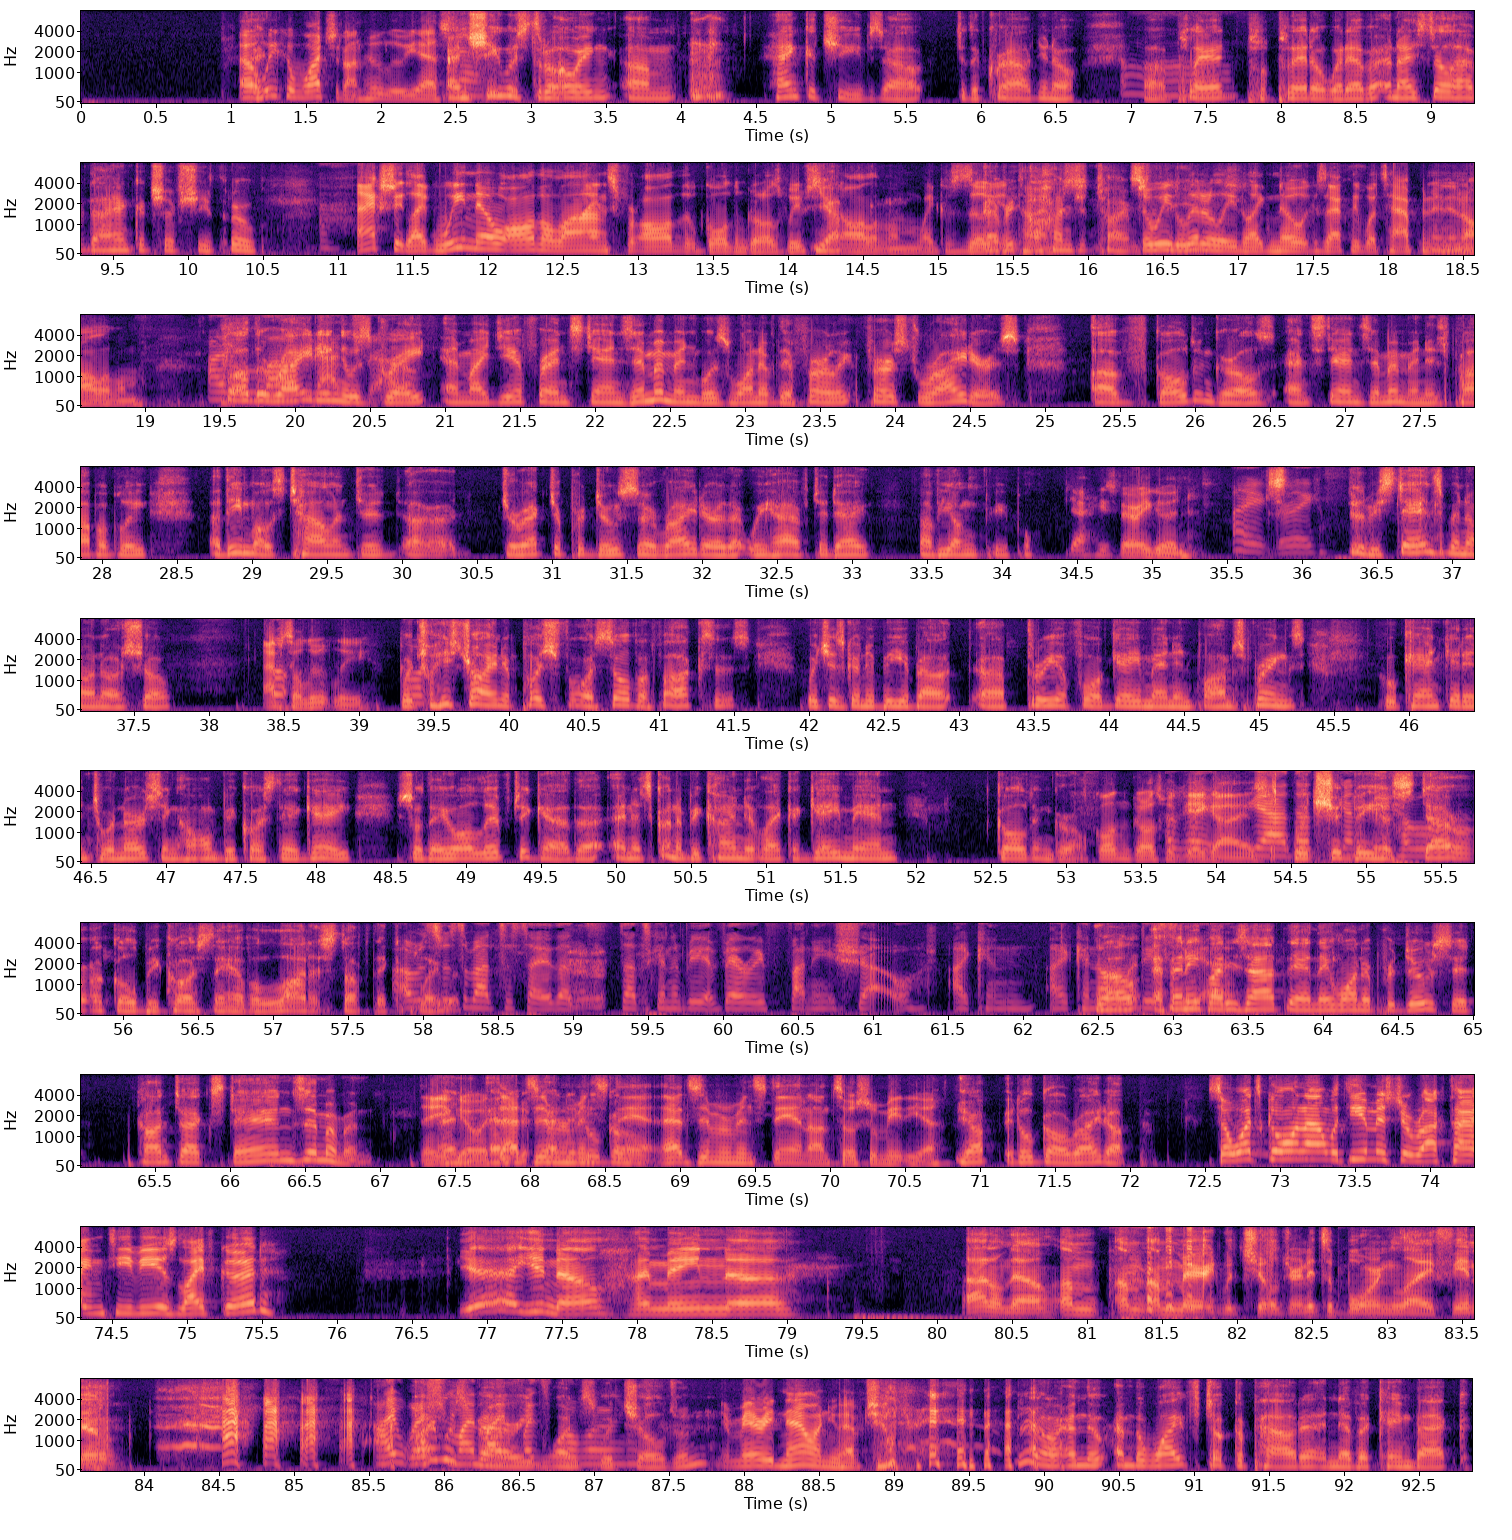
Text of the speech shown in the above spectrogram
Oh, we could watch it on Hulu. Yes. and she was throwing um, handkerchiefs out to the crowd, you know, uh, plaid, pl- plaid or whatever. And I still have the handkerchief she threw. Actually, like we know all the lines for all the Golden Girls. We've seen Yeah. all of them like a zillion Every- times. hundred times. So we literally like know exactly what's happening in Mhm. all of them. I Well, the writing was show. great, and my dear friend Stan Zimmerman was one of the fir- first writers of Golden Girls, and Stan Zimmerman is probably uh, the most talented uh, director, producer, writer that we have today of young people. Yeah, he's very good. I agree. Excuse me, Stan's been on our show, Absolutely. which he's trying to push for Silver Foxes, which is going to be about uh, three or four gay men in Palm Springs who can't get into a nursing home because they're gay, so they all live together, and it's going to be kind of like a gay man Golden Girl. Golden Girls with gay guys. Yeah, which should gonna be, hilarious. hysterical because they have a lot of stuff they can I was just with. about to say that that's going to be a very funny show. I can I can Well, already if see anybody's it. out there and they want to produce it, contact Stan Zimmerman. There you And- go. and that it- and Zimmerman it'll go. That Zimmerman stand on social media. Yep, it'll go right up. So what's going on with you, Mr. Rock Titan TV? Is life good? Yeah, you know, I mean, uh, I don't know. I'm I'm I'm married with children. It's a boring life, you know. I wish I was my married life was once boring. with children, You're married now and you have children. you know, and the and the wife took a powder and never came back.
